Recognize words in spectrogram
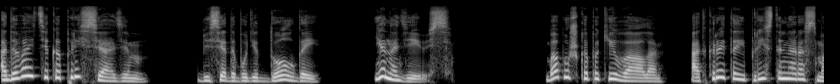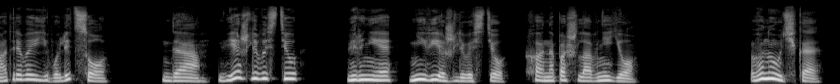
«А давайте-ка присядем. Беседа будет долгой. Я надеюсь». Бабушка покивала, открыто и пристально рассматривая его лицо. Да, вежливостью, вернее, невежливостью, Хана пошла в нее. «Внучка,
